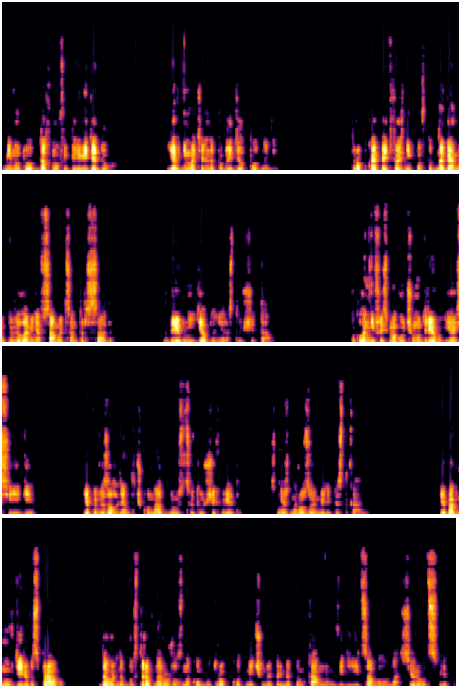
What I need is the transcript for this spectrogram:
Минуту отдохнув и переведя дух, я внимательно поглядел под ноги. Тропка, опять возникнув под ногами, повела меня в самый центр сада, к древней яблоне, растущей там. Поклонившись могучему древу и оси Яге, я повязал ленточку на одну из цветущих веток с нежно-розовыми лепестками. И обогнув дерево справа, довольно быстро обнаружил знакомую тропку, отмеченную приметным камнем в виде яйца валуна серого цвета.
